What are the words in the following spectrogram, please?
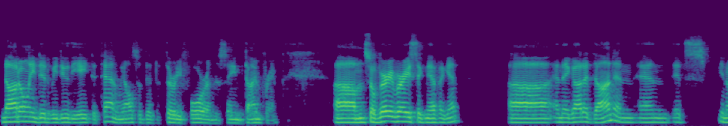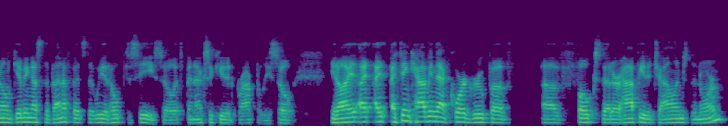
not only did we do the eight to 10, we also did the 34 in the same time frame. Um, so very, very significant. Uh, and they got it done, and and it's you know giving us the benefits that we had hoped to see. So it's been executed properly. So, you know, I I, I think having that core group of of folks that are happy to challenge the norm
